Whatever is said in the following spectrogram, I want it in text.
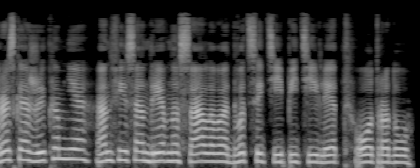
«расскажи-ка мне, Анфиса Андреевна Салова, двадцати пяти лет от роду,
